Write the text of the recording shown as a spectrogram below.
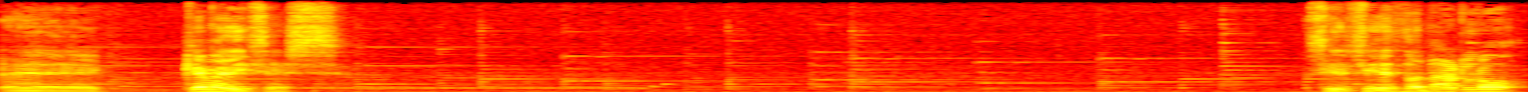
Eh, ¿Qué me dices? Si decides donarlo,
